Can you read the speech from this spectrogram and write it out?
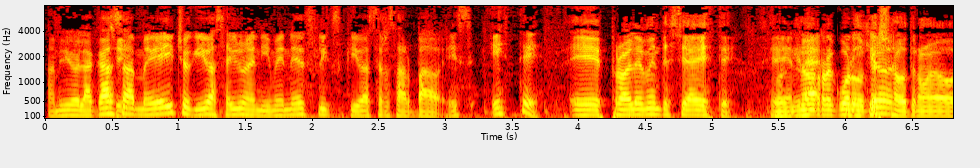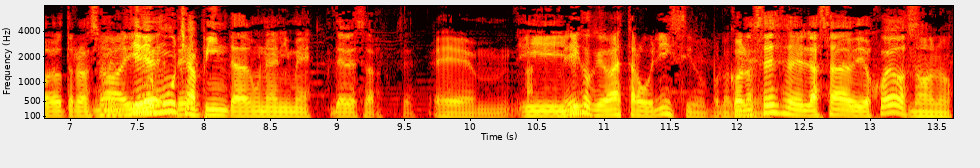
amigo de la casa, Sí. me había dicho que iba a salir un anime Netflix que iba a ser zarpado. ¿Es este? Eh, probablemente sea este. Eh, no la- recuerdo que haya otro, otro lanzamiento. No, Tiene mucha pinta de un anime. Debe ser. sí. Eh, Ah, y me dijo que va a estar buenísimo. Por lo que- ¿Conoces de la saga de videojuegos? No, no.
